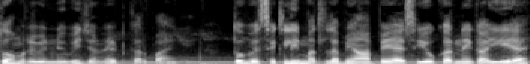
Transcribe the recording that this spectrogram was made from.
तो हम रेवेन्यू भी जनरेट कर पाएँगे। तो बेसिकली मतलब यहाँ पे एस e करने का ये है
